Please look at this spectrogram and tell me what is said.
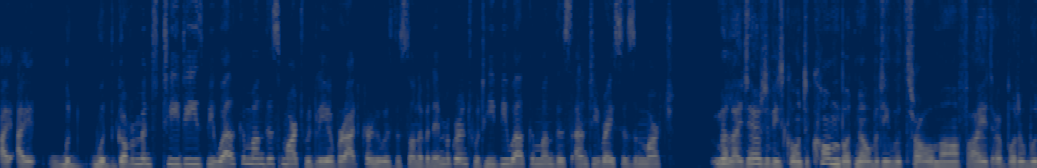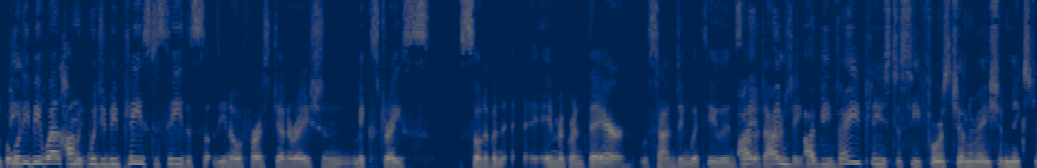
I, I, would would government TDs be welcome on this march? Would Leo Varadkar, who is the son of an immigrant, would he be welcome on this anti-racism march? Well, I doubt if he's going to come, but nobody would throw him off either. But it would. But be would he be welcome? Con- would you be pleased to see this? You know, a first generation mixed race son of an immigrant there standing with you in solidarity. I, would be very pleased to see first generation mixed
